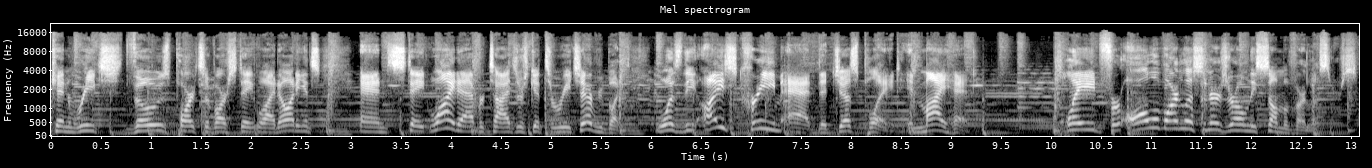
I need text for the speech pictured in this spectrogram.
can reach those parts of our statewide audience, and statewide advertisers get to reach everybody. Was the ice cream ad that just played in my head played for all of our listeners or only some of our listeners?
